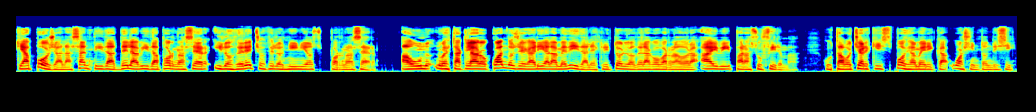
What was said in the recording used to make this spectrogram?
que apoya la santidad de la vida por nacer y derechos de los niños por nacer. Aún no está claro cuándo llegaría la medida al escritorio de la gobernadora Ivy para su firma. Gustavo Cherkis, Voz de América, Washington, D.C.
